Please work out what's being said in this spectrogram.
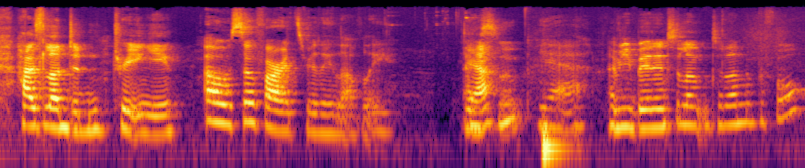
How's London treating you? Oh, so far it's really lovely. Yeah? Excellent. Yeah. Have you been into London, to London before?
